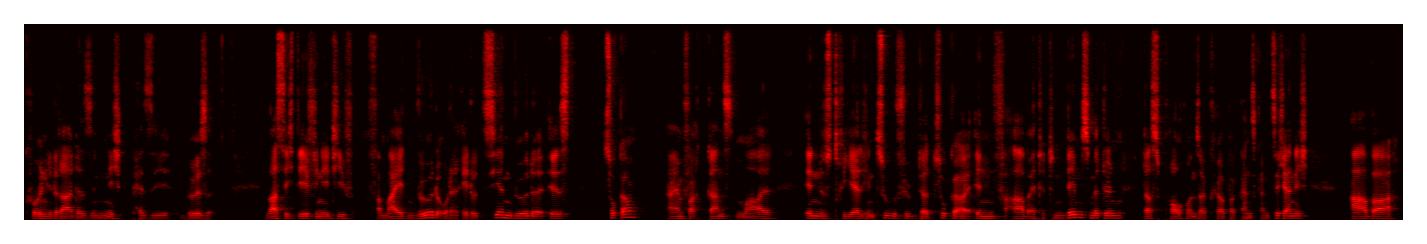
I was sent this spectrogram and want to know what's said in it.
Kohlenhydrate sind nicht per se böse. Was ich definitiv vermeiden würde oder reduzieren würde, ist Zucker. Einfach ganz normal industriell hinzugefügter Zucker in verarbeiteten Lebensmitteln. Das braucht unser Körper ganz, ganz sicher nicht. Aber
